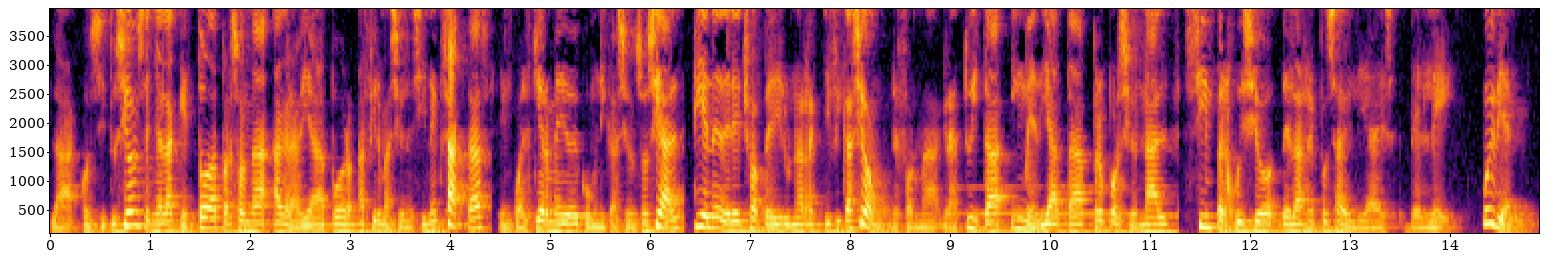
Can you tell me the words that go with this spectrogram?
La Constitución señala que toda persona agraviada por afirmaciones inexactas en cualquier medio de comunicación social tiene derecho a pedir una rectificación de forma gratuita, inmediata, proporcional, sin perjuicio de las responsabilidades de ley. Muy bien,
